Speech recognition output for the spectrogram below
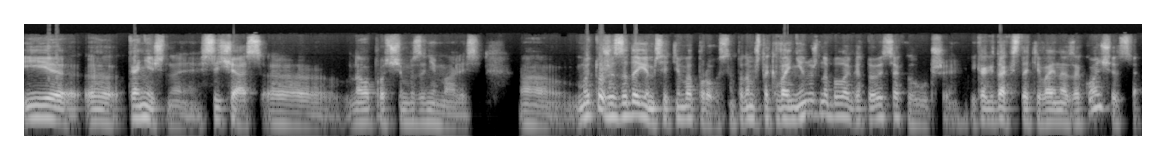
И, э, конечно, сейчас э, на вопрос, чем мы занимались, э, мы тоже задаемся этим вопросом, потому что к войне нужно было готовиться к лучше. И когда, кстати, война закончится,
